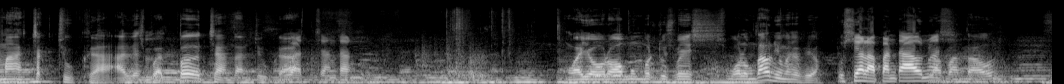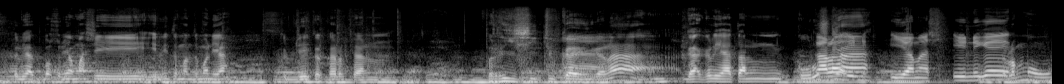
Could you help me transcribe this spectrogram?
macek juga alias buat pejantan juga. Buat jantan. Wah, ya ora umum pedus wis 8 tahun ya Mas Yofi ya. Usia 8 tahun, Mas. 8 tahun. Terlihat posturnya masih ini teman-teman ya. Gede, keker dan berisi juga ini karena nggak kelihatan kurusnya. Kalau ini iya, Mas. Ini ke lemu.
